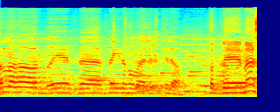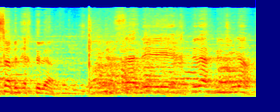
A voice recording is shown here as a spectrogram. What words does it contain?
أما هذا بينهما الاختلاف. طب ما سبب الاختلاف؟ هذه اختلاف بالجينات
